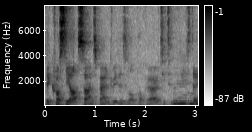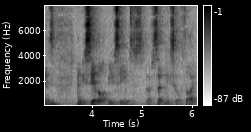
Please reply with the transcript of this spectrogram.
they crossed the art science boundary. There's a lot of popularity to them these days. Mm. And you see a lot of museums have have certainly sort of like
